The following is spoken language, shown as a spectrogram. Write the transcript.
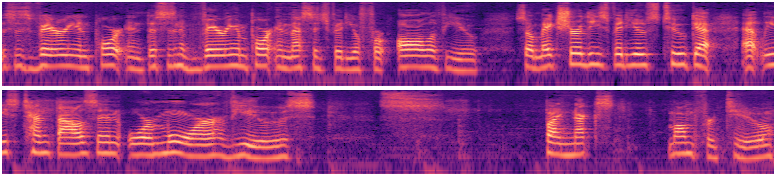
this is very important. This is a very important message video for all of you. So make sure these videos too get at least 10,000 or more views by next month or two.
